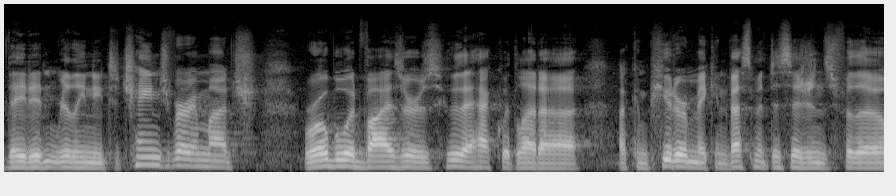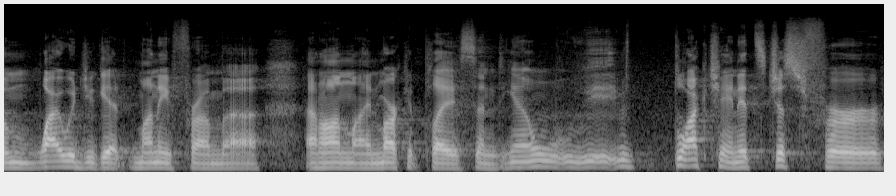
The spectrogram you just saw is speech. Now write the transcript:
they didn't really need to change very much. Robo-advisors, who the heck would let a computer make investment decisions for them? Why would you get money from uh, an online marketplace? And you know, we, blockchain, it's just for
